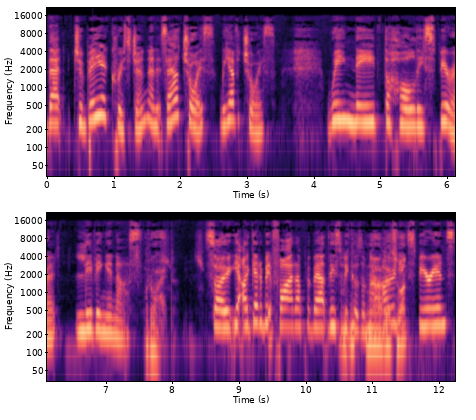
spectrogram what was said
that to be a Christian, and it's our choice, we have a choice, we need the Holy Spirit living in us. Right. So yeah, I get a bit fired up about this mm-hmm. because of my that's own experience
